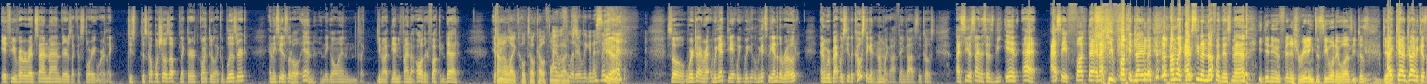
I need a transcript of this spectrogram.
If you've ever read Sandman, there's like a story where like this this couple shows up, like they're going through like a blizzard, and they see this little inn, and they go in, and like you know at the end you find out oh they're fucking dead. If Kind of like Hotel California I was vibes. literally gonna say yeah. that. So we're driving. Right? We get the we, we, we get to the end of the road, and we're back. We see the coast again, and I'm like, oh, thank God, it's the coast. I see a sign that says the inn at. I say fuck that, and I keep fucking driving back. I'm like, I've seen enough of this, man. He didn't even finish reading to see what it was. He just did. I kept driving because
